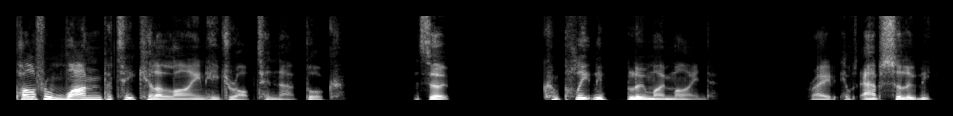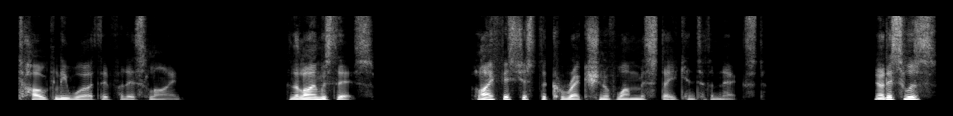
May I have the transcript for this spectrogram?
Apart from one particular line he dropped in that book, that completely blew my mind right? It was absolutely, totally worth it for this line. And the line was this Life is just the correction of one mistake into the next. Now, this was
